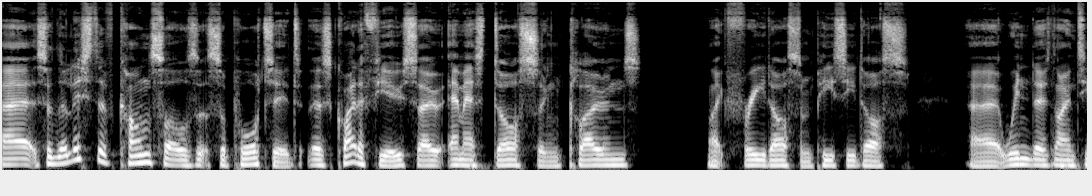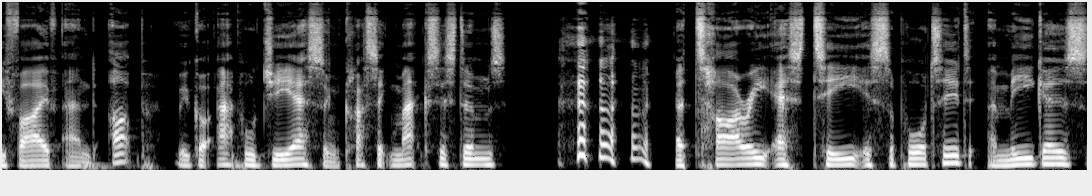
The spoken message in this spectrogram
Uh, so the list of consoles that supported, there's quite a few. So MS DOS and clones like FreeDOS and PC DOS, uh, Windows 95 and up. We've got Apple GS and classic Mac systems. Atari ST is supported, Amigas,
